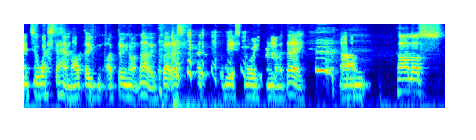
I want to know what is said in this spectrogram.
into West Ham? I do, I do not know, but that's, that's be a story for another day. Um, Carlos,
